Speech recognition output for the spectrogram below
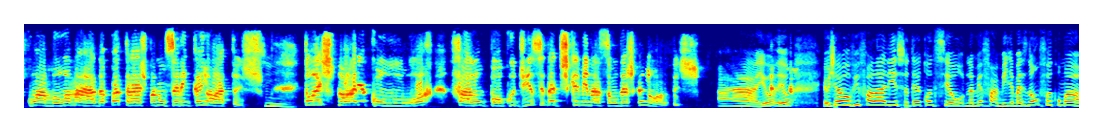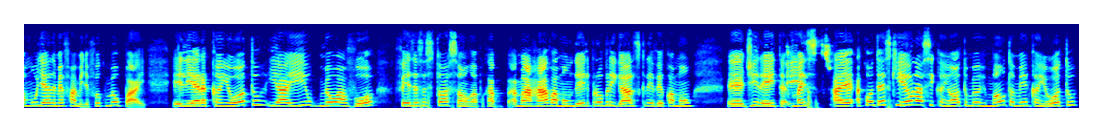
com a mão amarrada para trás para não serem canhotas. Sim. Então a história com humor fala um pouco disso e da discriminação das canhotas. Ah, eu, eu, eu já ouvi falar nisso, até aconteceu na minha família, mas não foi com uma mulher da minha família, foi com meu pai. Ele era canhoto e aí o meu avô fez essa situação, amarrava a mão dele para obrigá-lo a escrever com a mão é, direita. Mas aí, acontece que eu nasci canhoto, meu irmão também é canhoto,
